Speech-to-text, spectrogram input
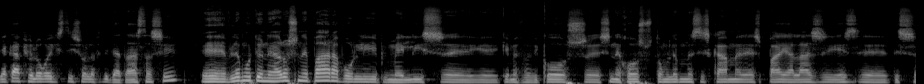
για κάποιο λόγο έχεις στήσει όλη αυτή την κατάσταση. Ε, βλέπουμε ότι ο νεαρός είναι πάρα πολύ επιμελής ε, και μεθοδικός. Ε, Συνεχώς τον βλέπουμε στις κάμερες, πάει, αλλάζει ε, τις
